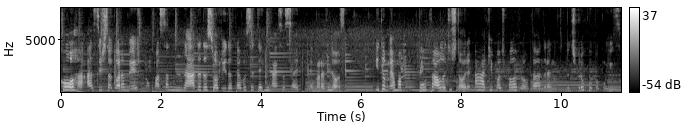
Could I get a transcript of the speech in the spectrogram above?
corra, assista agora mesmo, não faça nada da sua vida até você terminar essa série. É maravilhosa. E também é uma puta aula de história. Ah, aqui pode palavrão, tá, André? Não, não te preocupa com isso.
